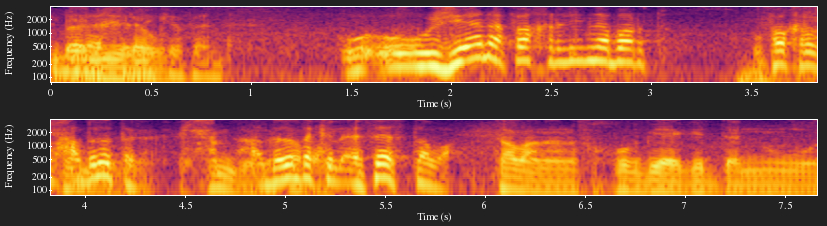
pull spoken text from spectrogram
جميلة و... وجيانا فخر لينا برضه وفخر لحضرتك الحمد لله حضرتك طبعا. الأساس طبعا طبعا أنا فخور بيها جدا و...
